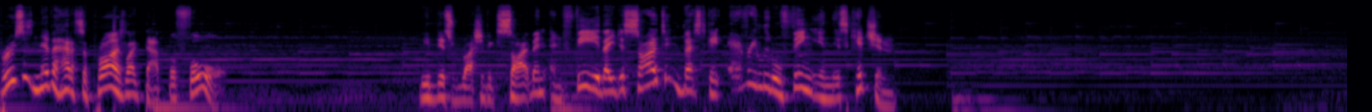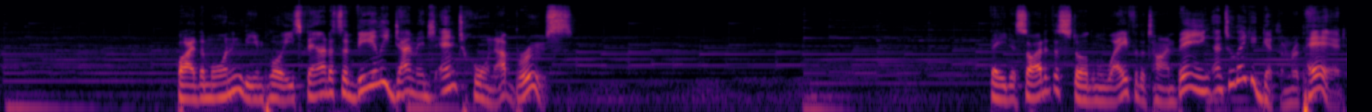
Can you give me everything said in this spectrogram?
Bruce has never had a surprise like that before. With this rush of excitement and fear, they decided to investigate every little thing in this kitchen. By the morning, the employees found a severely damaged and torn up Bruce. They decided to store them away for the time being until they could get them repaired.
